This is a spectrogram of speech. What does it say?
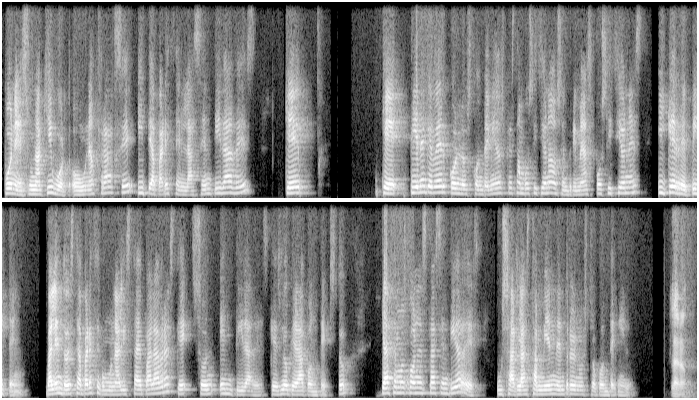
pones una keyword o una frase y te aparecen las entidades que que tiene que ver con los contenidos que están posicionados en primeras posiciones y que repiten. ¿vale? Entonces te aparece como una lista de palabras que son entidades, que es lo que da contexto. ¿Qué hacemos con estas entidades? Usarlas también dentro de nuestro contenido. Claro.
